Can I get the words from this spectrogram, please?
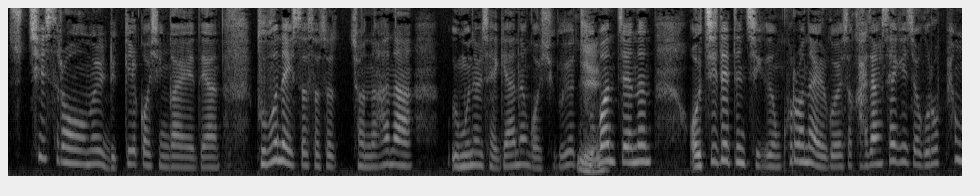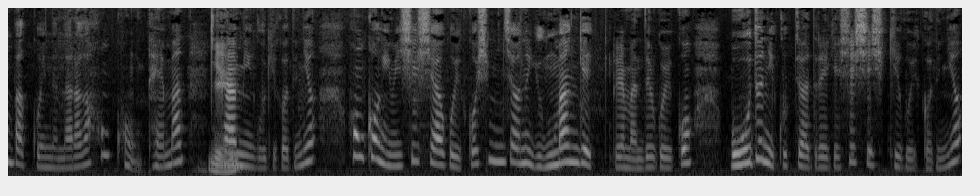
수치스러움을 느낄 것인가에 대한 부분에 있어서 저는 하나 의문을 제기하는 것이고요. 두 예. 번째는 어찌됐든 지금 코로나19에서 가장 세계적으로 호평받고 있는 나라가 홍콩, 대만, 예. 대한민국이거든요. 홍콩 이미 실시하고 있고 심지어는 6만 개를 만들고 있고 모든 입국자들에게 실시시키고 있거든요.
